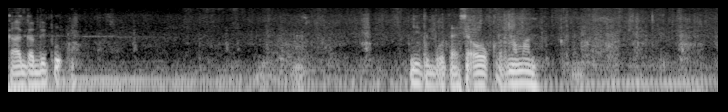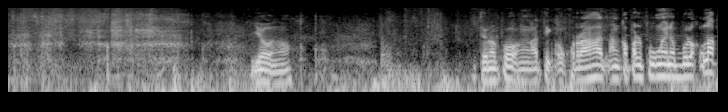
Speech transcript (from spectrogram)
Kagabi po. Dito po tayo sa okra naman. Yo, no? Ito na po ang ating okrahan. Ang kapal po ngayon ng bulaklak.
